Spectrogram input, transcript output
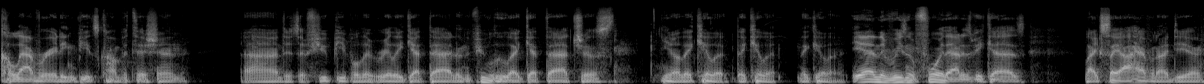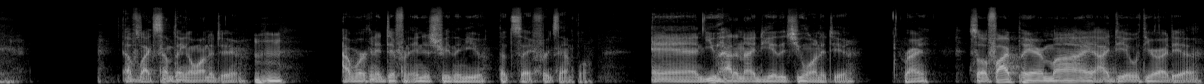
collaborating beats competition. Uh, there's a few people that really get that, and the people who like get that just, you know, they kill it. They kill it. They kill it. Yeah, and the reason for that is because, like, say I have an idea of like something I want to do. Mm-hmm. I work in a different industry than you, let's say, for example, and you had an idea that you want to do, right? So if I pair my idea with your idea,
